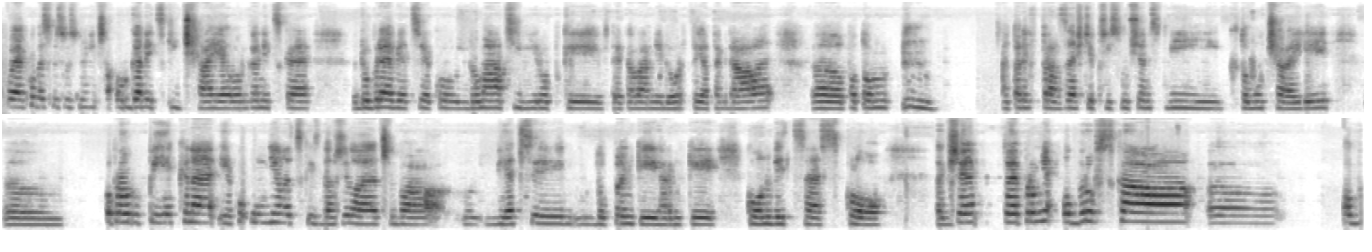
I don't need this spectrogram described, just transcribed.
takové jako ve smyslu jsme třeba organický čaje, organické dobré věci, jako domácí výrobky v té kavárně Dorty a tak dále. Eh, potom tady v Praze ještě příslušenství k tomu čaji, um, opravdu pěkné, jako umělecky zdařilé třeba věci, doplňky, hrnky, konvice, sklo. Takže to je pro mě obrovská, uh, ob,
